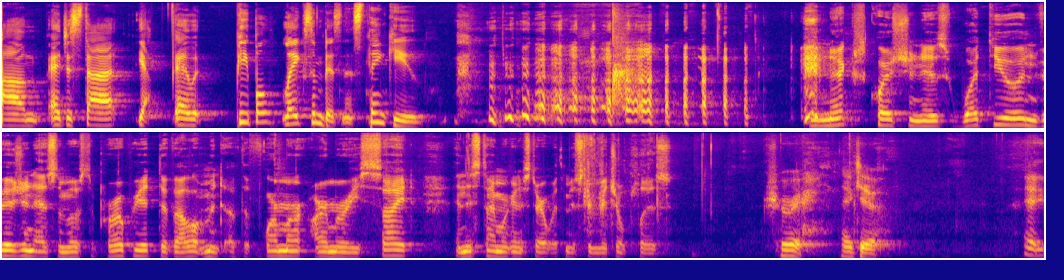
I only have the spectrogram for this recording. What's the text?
Um, I just, uh, yeah, uh, people, lakes, and business. Thank you. The next question is, what do you envision as the most appropriate development of the former Armory site? And this time, we're going to start with Mr. Mitchell, please. Sure, thank you. Eh,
